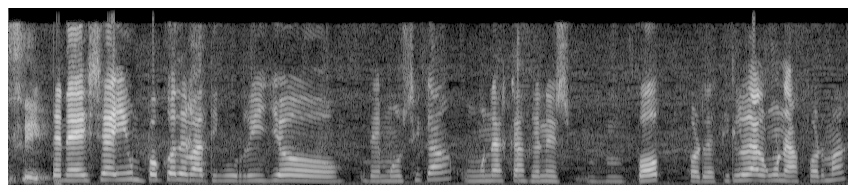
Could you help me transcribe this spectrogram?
Sí. Tenéis ahí un poco de batiburrillo de música, unas canciones pop, por decirlo de alguna forma,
